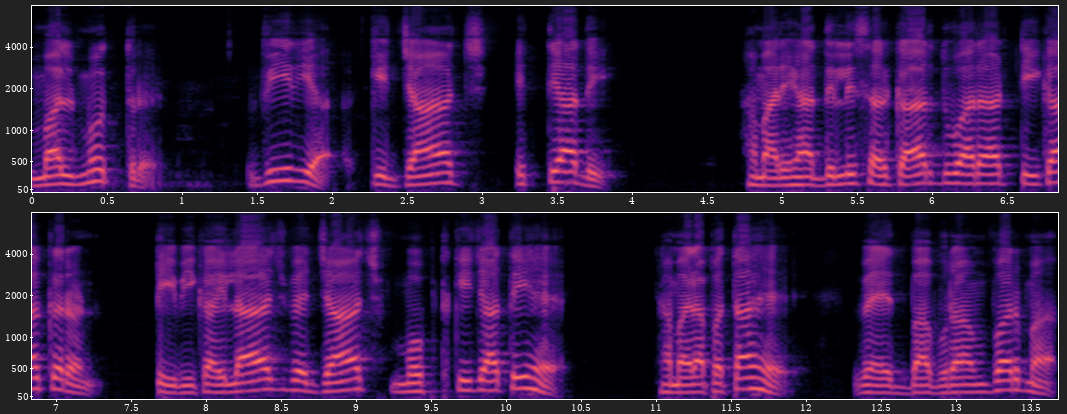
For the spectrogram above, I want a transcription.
मलमूत्र, वीर्य की जाँच इत्यादि। हमारे यहाँ दिल्ली सरकार द्वारा टीकाकरण, टीबी का इलाज व जाँच मुफ़्त की जाती है। हमारा पता है, वैद बाबूराम वर्मा,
